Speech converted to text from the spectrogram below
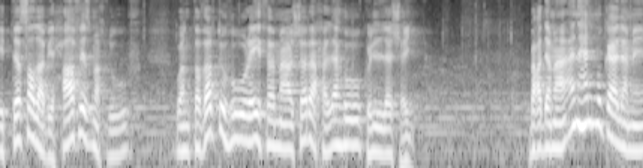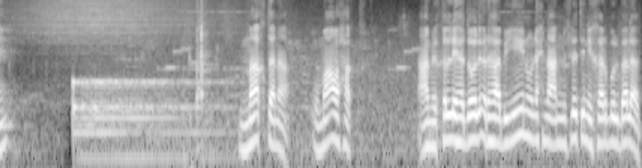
اتصل بحافظ مخلوف وانتظرته ريثما شرح له كل شيء. بعدما أنهى المكالمة ما اقتنع ومعه حق. عم يقول لي هدول إرهابيين ونحن عم نفلتن يخربوا البلد.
